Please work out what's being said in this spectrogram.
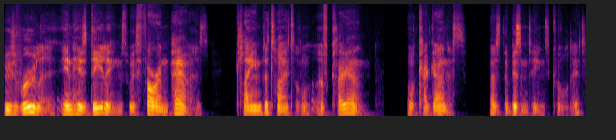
whose ruler, in his dealings with foreign powers, claimed the title of Khagan, or Kaganus, as the Byzantines called it,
